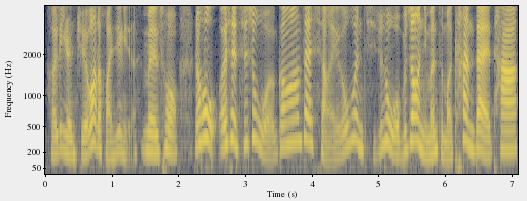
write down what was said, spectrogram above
和令人绝望的环境里的。没错，然后而且其实我刚刚在想一个问题，就是我不知道你们怎么看待他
